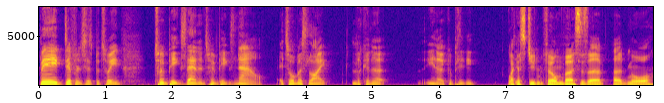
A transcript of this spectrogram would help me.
big differences between Twin Peaks then and Twin Peaks now. It's almost like looking at, you know, completely. Like a student film versus a, a more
